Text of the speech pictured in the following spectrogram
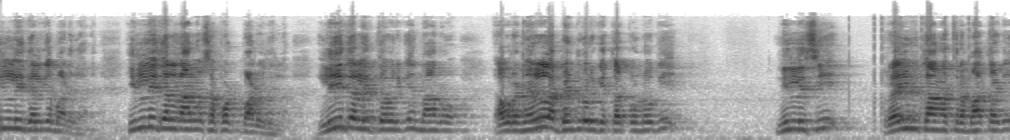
ಇಲ್ಲೀಗಲ್ಗೆ ಮಾಡಿದ್ದಾನೆ. ಇಲ್ಲೀಗಲ್ ನಾನು ಸಪೋರ್ಟ್ ಮಾಡುವುದಿಲ್ಲ. ಲೀಗಲ್ ಇದ್ದವರಿಗೆ ನಾನು ಅವರನ್ನೆಲ್ಲ ಬೆಂಗಳೂರಿಗೆ ಕರ್ಕೊಂಡೋಗಿ ನಿಲ್ಲಿಸಿ, ರೈಮ್ ಖಾನ್ ಹತ್ರ ಮಾತಾಡಿ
